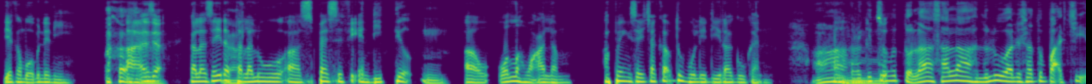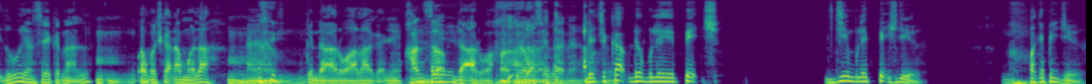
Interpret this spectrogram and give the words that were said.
dia akan buat benda ni. maksud- kalau saya dah Ya. terlalu uh, specific and detailed, Hmm. uh, wallahu alam, apa yang saya cakap tu boleh diragukan. Ah, Ah, kalau gitu betul lah salah. Dulu ada satu pak cik tu yang saya kenal. Hmm. Tak mau cakap nama lah. Hmm. Um, mungkin dah arwah lah agaknya. Khanzab. Dah arwah. Ah, setan eh. Dia cakap dia boleh page Jin boleh page dia Hmm. Pakai pager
